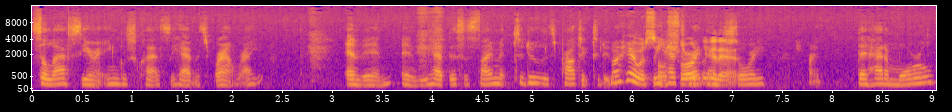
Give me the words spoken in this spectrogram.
So last year in English class we had Miss Brown, right? And then and we had this assignment to do, this project to do. My hair was so we had short. To write Look down at that. story that had a moral,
